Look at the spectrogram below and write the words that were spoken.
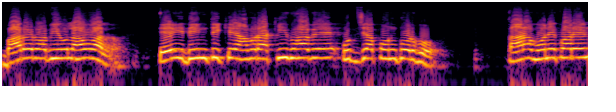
বারো রবিউল আউয়াল, এই দিনটিকে আমরা কীভাবে উদযাপন করব। তারা মনে করেন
